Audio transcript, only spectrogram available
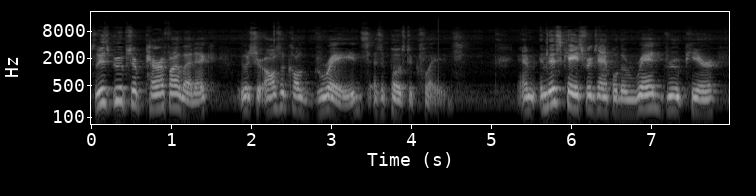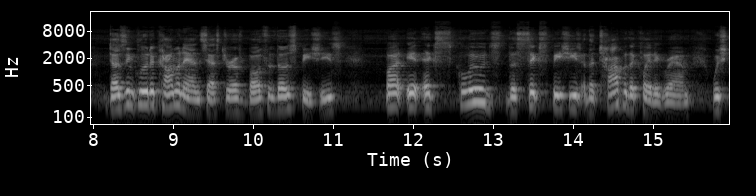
So these groups are paraphyletic, which are also called grades as opposed to clades. And in this case, for example, the red group here does include a common ancestor of both of those species, but it excludes the six species at the top of the cladogram, which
